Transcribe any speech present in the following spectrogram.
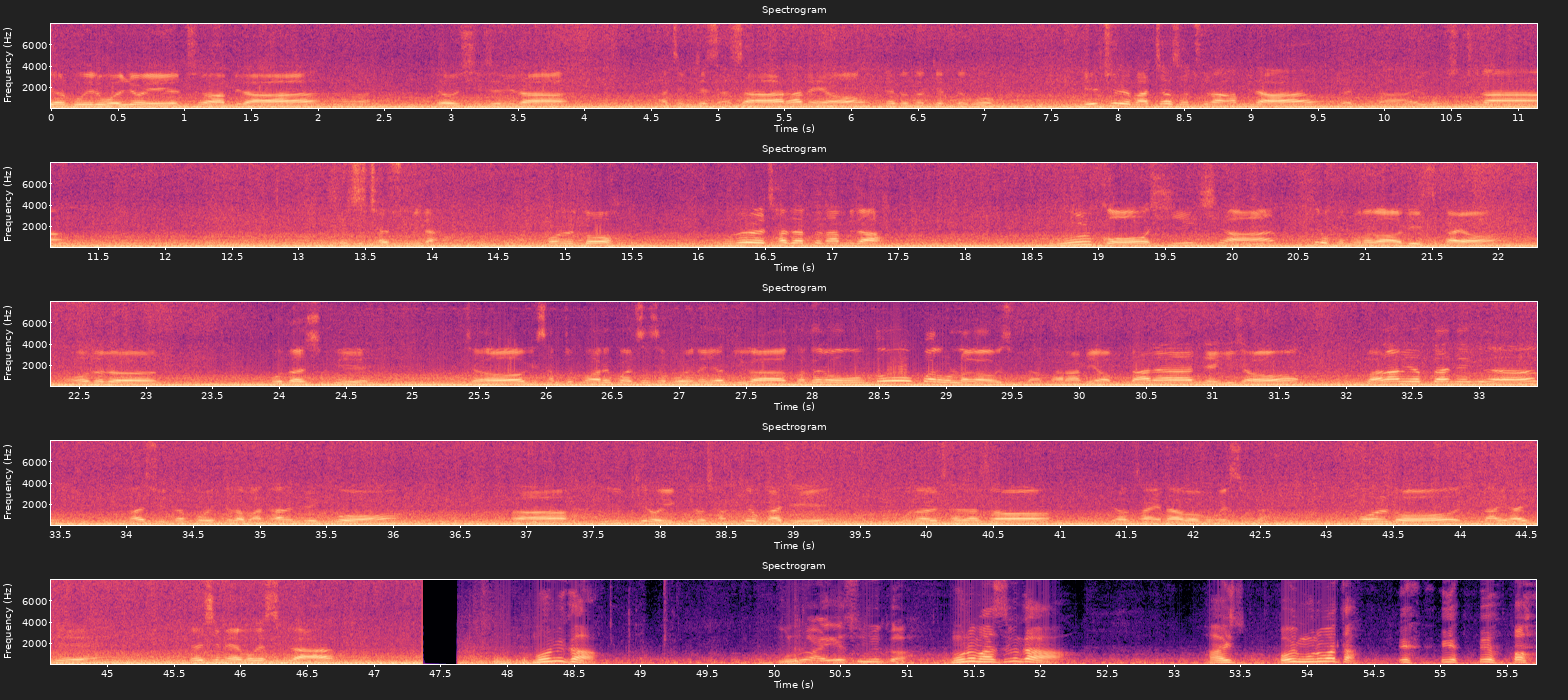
12월 9일 월요일 출항합니다. 겨울 시즌이라 아침 이제 쌀쌀하네요. 해도 늦게 뜨고 일출에 맞춰서 출항합니다. 자, 7시 출항 3시 철수입니다. 오늘 또 문어를 찾아 떠납니다. 굵고 싱싱한 키로코 문어가 어디 있을까요? 오늘은 보다시피 저기 삼천포 아래 걸쳐서 보이는 연기가 그대로 똑바로 올라가고 있습니다. 바람이 없다는 얘기죠. 바람이 없다는 얘기는 갈 수 있는 포인트가 많다는 얘기고, 아, 2km, 2km, 3km까지 문어를 찾아서 영상에 담아보겠습니다. 오늘도 신나게 화이팅 열심히 해보겠습니다. 뭡니까? 문어 알겠습니까? 문어 맞습니까? 아이, 어이, 문어 맞다. 어.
